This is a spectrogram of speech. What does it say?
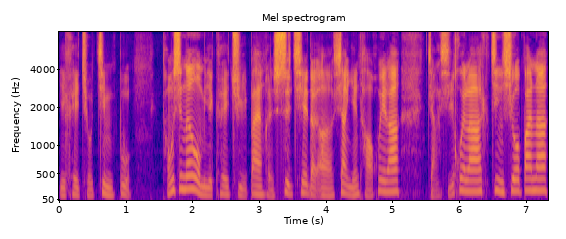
也可以求进步。同时呢，我们也可以举办很适切的呃，像研讨会啦、讲习会啦、进修班啦、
